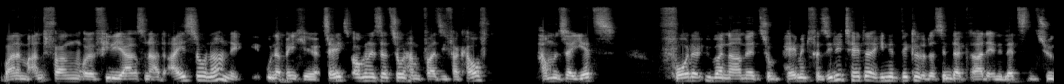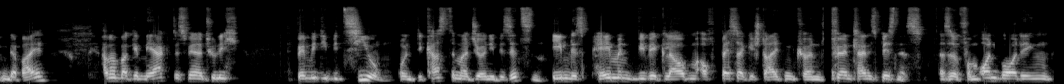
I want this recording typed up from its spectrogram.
Waren am Anfang oder viele Jahre so eine Art ISO, ne? eine unabhängige Sales-Organisation, haben quasi verkauft, haben uns ja jetzt vor der Übernahme zum Payment Facilitator hinentwickelt oder sind da gerade in den letzten Zügen dabei, haben aber gemerkt, dass wir natürlich wenn wir die Beziehung und die Customer Journey besitzen, eben das Payment, wie wir glauben, auch besser gestalten können für ein kleines Business. Also vom Onboarding,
